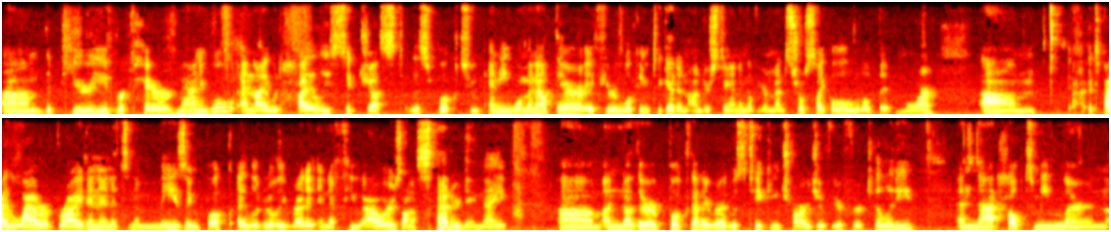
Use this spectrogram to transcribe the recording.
um, the Period Repair Manual, and I would highly suggest this book to any woman out there if you're looking to get an understanding of your menstrual cycle a little bit more. Um, it's by Lara Briden, and it's an amazing book. I literally read it in a few hours on a Saturday night. Um, another book that I read was Taking Charge of Your Fertility, and that helped me learn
